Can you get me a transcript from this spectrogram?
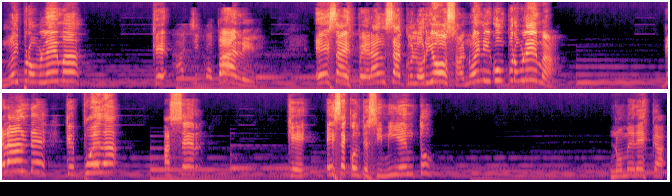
No hay problema que achicopale esa esperanza gloriosa. No hay ningún problema grande que pueda hacer que ese acontecimiento no merezca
